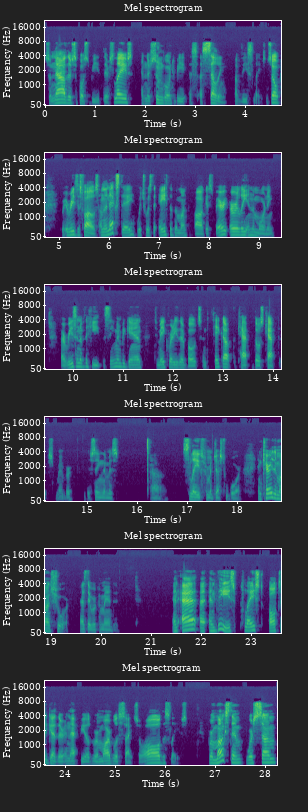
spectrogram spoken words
So now they're supposed to be their slaves, and there's soon going to be a, a, selling of these slaves. And so it reads as follows On the next day, which was the 8th of the month of August, very early in the morning, by reason of the heat, the seamen began to make ready their boats and to take out cap- those captives. Remember, they're seeing them as uh, slaves from a just war, and carry them on shore as they were commanded. And, at, uh, and these, placed all together in that field, were a marvelous sight. So all the slaves. For amongst them were some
